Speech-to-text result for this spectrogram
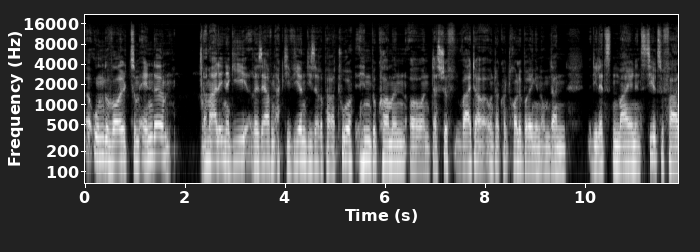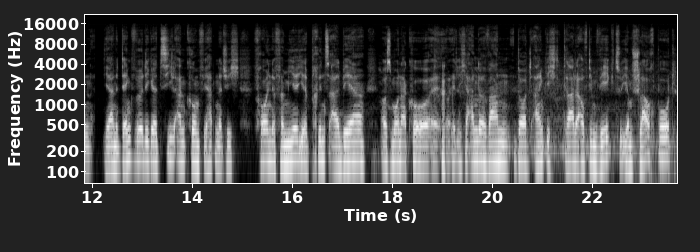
äh, ungewollt zum Ende nochmal alle Energiereserven aktivieren, diese Reparatur hinbekommen und das Schiff weiter unter Kontrolle bringen, um dann die letzten Meilen ins Ziel zu fahren. Ja, eine denkwürdige Zielankunft. Wir hatten natürlich Freunde, Familie, Prinz Albert aus Monaco, äh, etliche andere waren dort eigentlich gerade auf dem Weg zu ihrem Schlauchboot,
